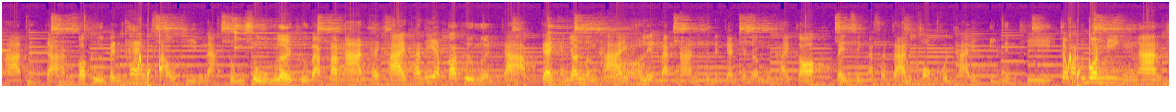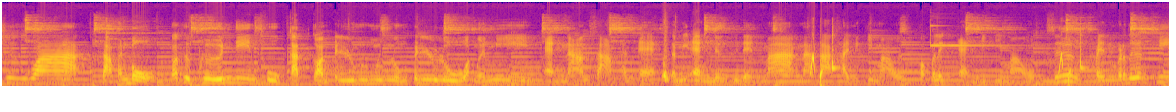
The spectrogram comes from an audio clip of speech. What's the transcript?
ชาติเหมือนกัน ก็คือเป็นแท่งเสาหินอะสูงสูงๆเลยคือแบบตระงานคล้ายๆ ถ้าเทียบก็คือเหมือนกับแกรนด์แคนยอนเมืองไทยเขาเรียกแบบนั้นคือเป็นแกรนด์แคนยอนเมืองไทยก็เป็นสิ่งอัศจรรย์ของคนไทยอีกหนึ่งที่ จังหวัดอุบลมีอีกงานชื่อว่าสามพันโบก ก็คือพื้นดินถูกกัดก่อนเป็นหลุมๆเป็นรูๆเหมือนมีแอ่งน้ำสามพันแอ่งแต่มีแอ่งหนึ่งคือเด่นมาก หน้าตาคล้ายมิกกี้เมาส์เขาก็เรียกแอ่งมิกกี้เมาส์ซึ่งเป็นเรื่องที่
